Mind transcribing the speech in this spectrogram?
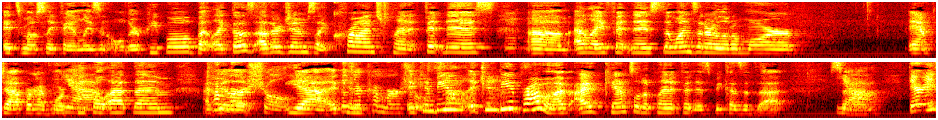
it's mostly families and older people. But like those other gyms, like Crunch, Planet Fitness, um, LA Fitness, the ones that are a little more amped up or have more Yeah. people at them, I feel like commercial. yeah, it Those can are commercial. it can be style it can be a problem. I've I canceled a Planet Fitness because of that. So. Yeah. There is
